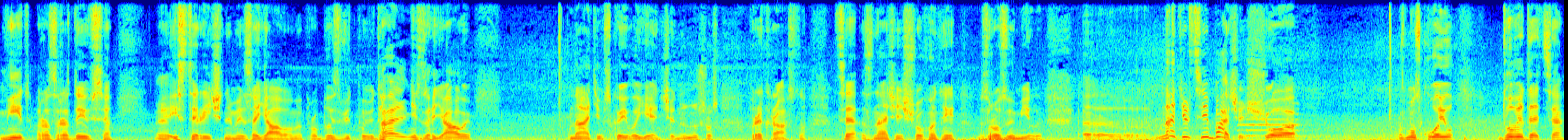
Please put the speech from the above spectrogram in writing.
МІД розродився е, істеричними заявами про безвідповідальні заяви натівської воєнщини. Ну що ж, прекрасно. Це значить, що вони зрозуміли. Е, натівці бачать, що з Москвою доведеться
